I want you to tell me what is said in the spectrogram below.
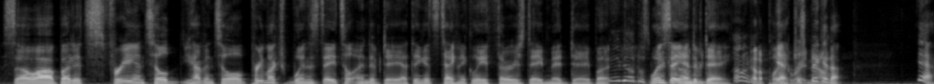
So, uh, but it's free until you have until pretty much Wednesday till end of day. I think it's technically Thursday midday, but Maybe I'll just Wednesday end of day. I don't gotta play yeah, it right just pick now. it up. Yeah,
